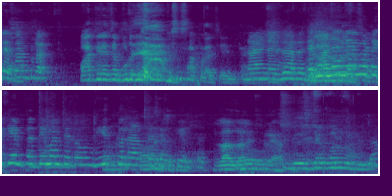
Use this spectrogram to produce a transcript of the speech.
ते पातेल्याचं बुड दिसलं कसं सापडायचे नाही नाही झालं ते लय मोठं केलं तर ते म्हणते तो इतकं लाल कशाला केलं लाल झाले सगळे हात.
